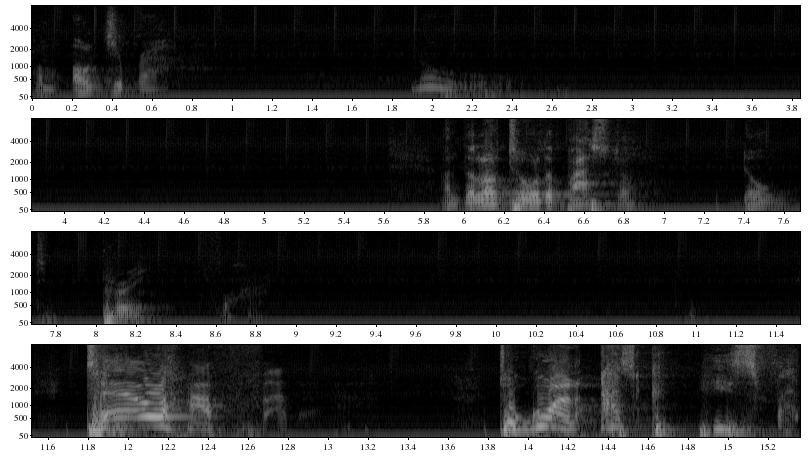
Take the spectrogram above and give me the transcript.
from algebra? No. And the Lord told the pastor, Don't pray for her. Tell her father to go and ask his father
